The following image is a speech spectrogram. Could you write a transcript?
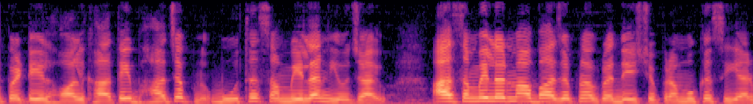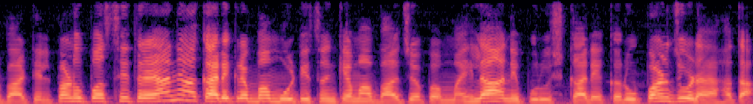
પટેલ હોલ ખાતે ભાજપનું બૂથ સંમેલન યોજાયું. આ સંમેલનમાં ભાજપના પ્રદેશ પ્રમુખ સી આર પાટીલ પણ ઉપસ્થિત રહ્યા અને આ કાર્યક્રમમાં મોટી સંખ્યામાં ભાજપ મહિલા અને પુરુષ કાર્યકરો પણ જોડાયા હતા.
